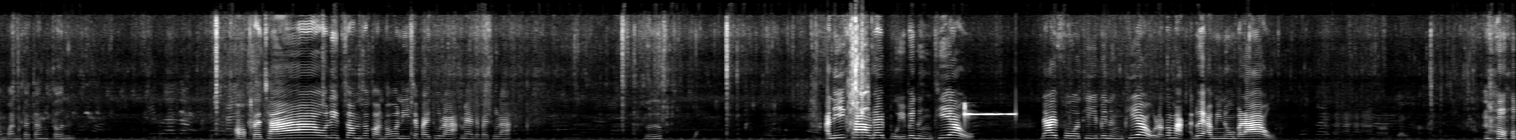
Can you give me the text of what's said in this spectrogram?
ามวันก็ตั้งต้น ออกแต่เช้ารีบซ่อมซะก่อนเพราะวันนี้จะไปธุระแม่จะไปธุระปึ๊บอันนี้ข้าวได้ปุ๋ยไปหนึ่งเที่ยว ได้โฟทีไปหนึ่งเที่ยว แล้วก็หมักด้วยอะมิโนบราวน์งามใจหายเลยโอ้โห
